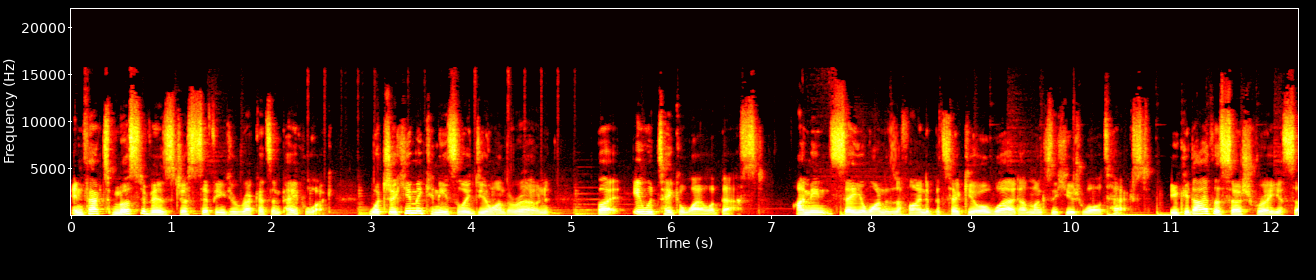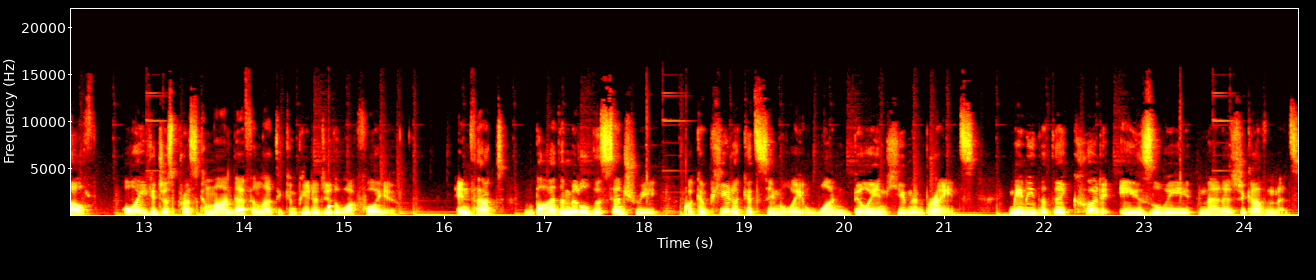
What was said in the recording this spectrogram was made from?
In fact, most of it is just sifting through records and paperwork, which a human can easily do on their own, but it would take a while at best. I mean, say you wanted to find a particular word amongst a huge wall of text. You could either search for it yourself, or you could just press Command F and let the computer do the work for you. In fact, by the middle of the century, a computer could simulate 1 billion human brains, meaning that they could easily manage the government.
